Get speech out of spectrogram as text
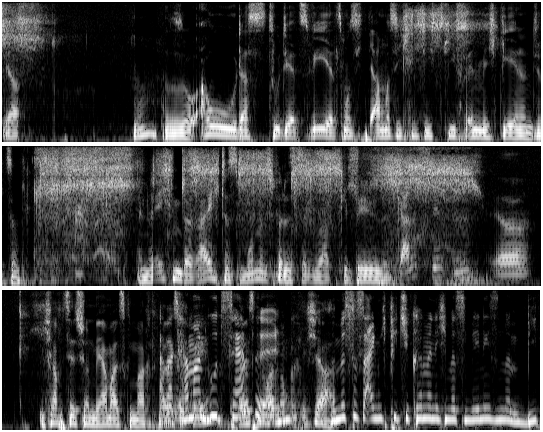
Ja. Ne? Also so, au, das tut jetzt weh, jetzt muss ich, da muss ich richtig tief in mich gehen und jetzt so. In welchem Bereich des Mundes wird es denn überhaupt gebildet? Ganz hinten, ja. Ich habe es jetzt schon mehrmals gemacht. War Aber das kann okay? man gut samplen. Ja. Du müsstest eigentlich, Peachy, können wir nicht ein wenigstens mit Beat,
